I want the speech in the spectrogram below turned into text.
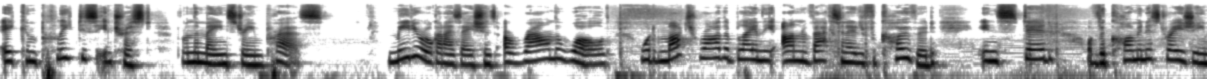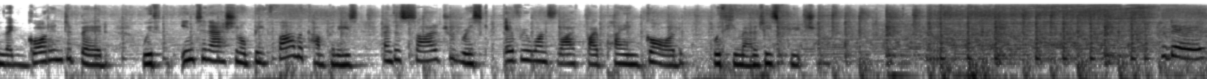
a complete disinterest from the mainstream press. Media organizations around the world would much rather blame the unvaccinated for COVID instead of the communist regime that got into bed with international big pharma companies and decided to risk everyone's life by playing God with humanity's future. Today,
